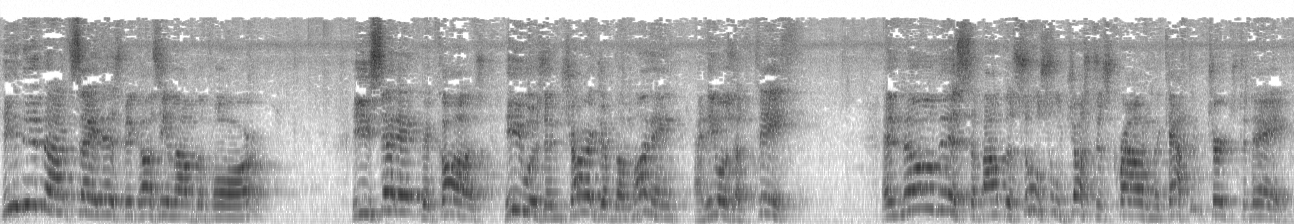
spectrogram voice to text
He did not say this because he loved the poor. He said it because he was in charge of the money and he was a thief. And know this about the social justice crowd in the Catholic Church today.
